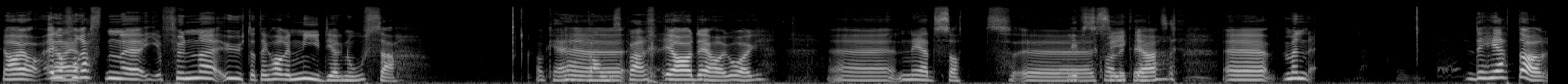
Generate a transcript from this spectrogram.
Ja ja. Jeg har ja. forresten eh, funnet ut at jeg har en ny diagnose. OK. Eh, Ja, det har jeg òg. Eh, nedsatt eh, Livskvalitet. syke. Eh, men det heter,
